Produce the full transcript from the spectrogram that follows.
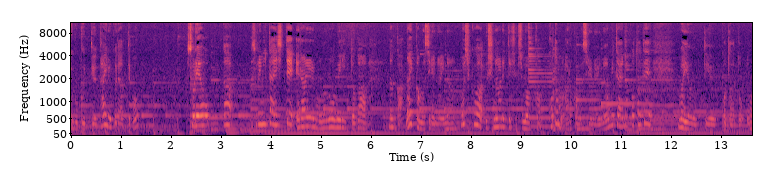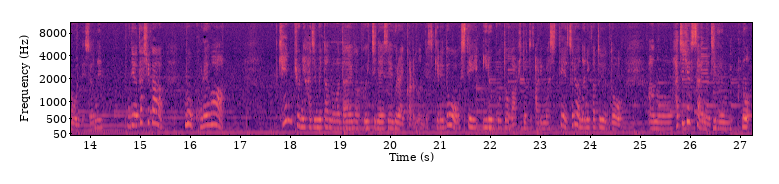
動くっていう体力であってもそれをがそれに対して得られるもののメリットがなんかないかもしれないなもしくは失われてしまうかこともあるかもしれないなみたいなことで迷うっていうことだと思うんですよね。で私がもうこれは顕著に始めたのは大学1年生ぐらいからなんですけれどしていることが一つありましてそれは何かというとあの80歳の自分の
